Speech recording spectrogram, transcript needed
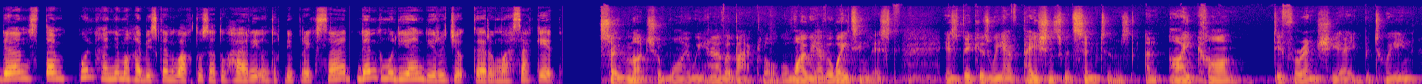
dan STEM pun hanya menghabiskan waktu satu hari untuk diperiksa dan kemudian dirujuk ke rumah sakit. So much of why we have a backlog or why we have a waiting list is because we have patients with symptoms and I can't differentiate between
